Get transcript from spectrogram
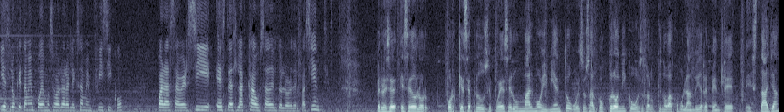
y es lo que también podemos evaluar el examen físico para saber si esta es la causa del dolor del paciente. Pero ese, ese dolor, ¿por qué se produce? ¿Puede ser un mal movimiento o eso es algo crónico o eso es algo que uno va acumulando y de repente estalla?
